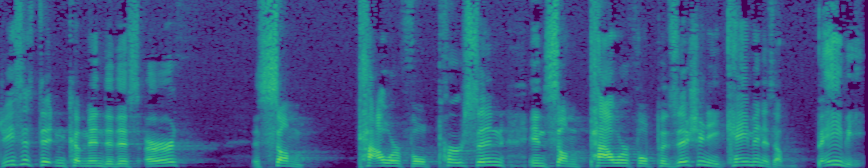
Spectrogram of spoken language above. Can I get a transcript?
Jesus didn't come into this earth as some powerful person in some powerful position. He came in as a baby.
